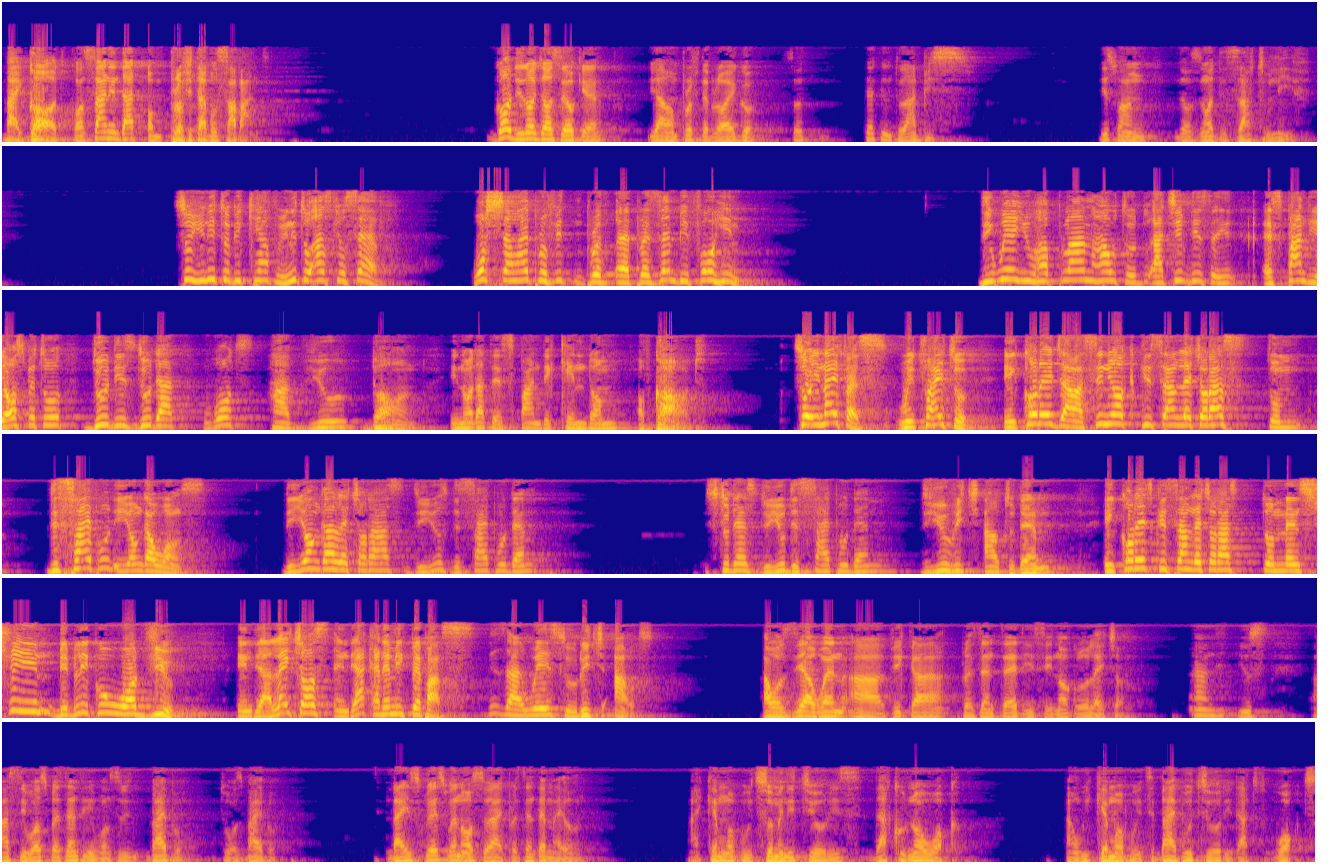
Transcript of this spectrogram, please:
by God concerning that unprofitable servant. God did not just say, okay, you are unprofitable, I go. So take him to abyss. This one does not deserve to live. So you need to be careful. You need to ask yourself, what shall I profit, pre, uh, present before him? The way you have planned how to achieve this, uh, expand the hospital, do this, do that, what have you done in order to expand the kingdom of God? So in NIFES, we try to encourage our senior Christian lecturers to disciple the younger ones. The younger lecturers, do you disciple them? Students, do you disciple them? Do you reach out to them? Encourage Christian lecturers to mainstream biblical worldview in their lectures, in their academic papers. These are ways to reach out. I was there when uh, our vicar presented his inaugural lecture. And as he was presenting, it was Bible. It was Bible. By his grace, when also I presented my own, I came up with so many theories that could not work. And we came up with a Bible theory that worked.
